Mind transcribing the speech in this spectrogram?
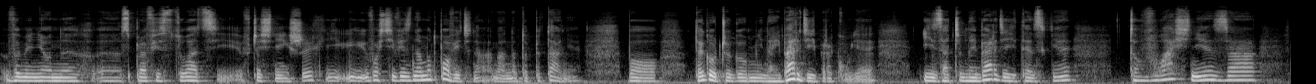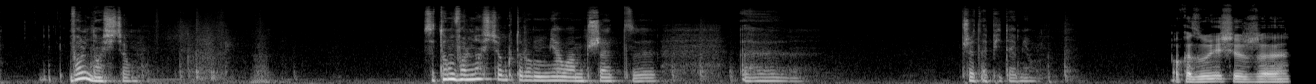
wymienionych e, spraw i sytuacji wcześniejszych i, i właściwie znam odpowiedź na, na, na to pytanie, bo tego, czego mi najbardziej brakuje i za czym najbardziej tęsknię, to właśnie za wolnością. Za tą wolnością, którą miałam przed, yy, przed epidemią. Okazuje się, że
